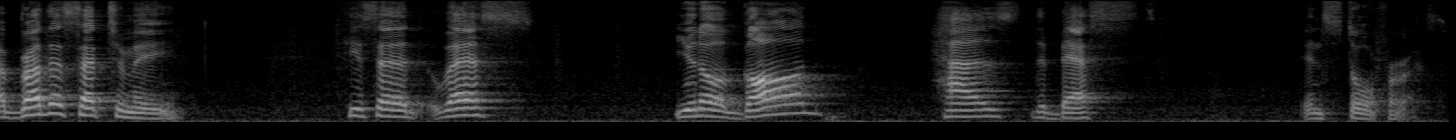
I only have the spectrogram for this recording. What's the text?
a brother said to me, he said, Wes, you know, God has the best in store for us.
